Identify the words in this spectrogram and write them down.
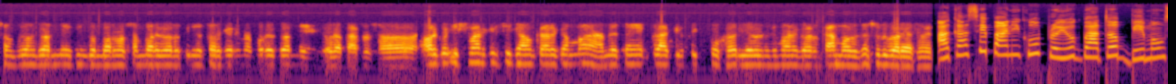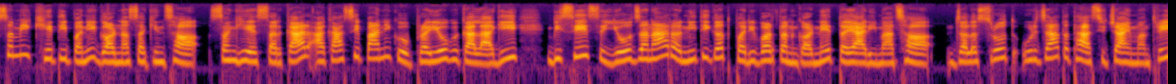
सङ्कलन गर्ने तिनको मर्म सम्भार गरेर तरकारीमा प्रयोग गर्ने एउटा बाटो छ। अर्को स्मार्ट कृषि गाउँ कार्यक्रममा हामीले चाहिँ प्राकृतिक पोखरीहरू निर्माण गर्ने कामहरू चाहिँ सुरु गरेका छौँ। आकाशे पानीको प्रयोगबाट बेमौसमी खेती पनि गर्न सकिन्छ। संघीय सरकार आकाशे पानीको प्रयोगका लागि विशेष योजना र नीतिगत परिवर्तन गर्ने तयारीमा छ। जलस्रोत ऊर्जा तथा सिँचाइ मन्त्री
